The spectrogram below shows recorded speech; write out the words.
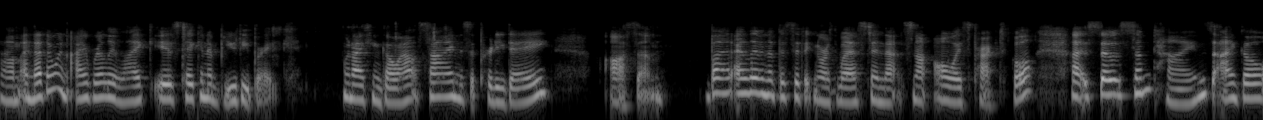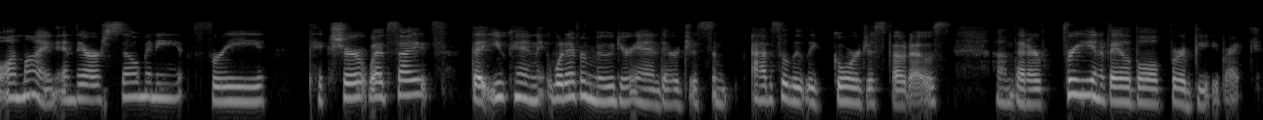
Um, another one I really like is taking a beauty break. When I can go outside, it's a pretty day, awesome. But I live in the Pacific Northwest and that's not always practical. Uh, so sometimes I go online and there are so many free picture websites that you can, whatever mood you're in, there are just some absolutely gorgeous photos um, that are free and available for a beauty break.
